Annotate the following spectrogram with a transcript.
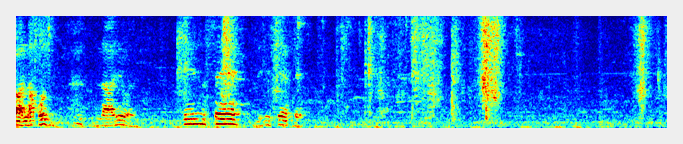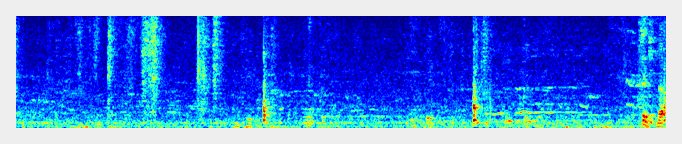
Kala ko, layo eh. 15, 17. Sa gitna.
